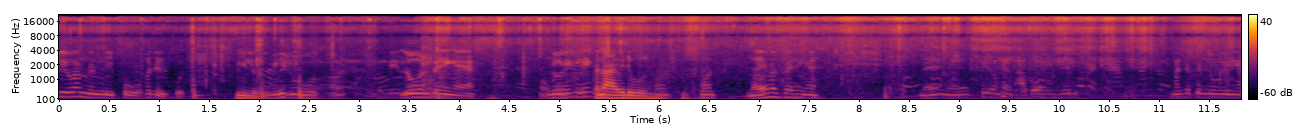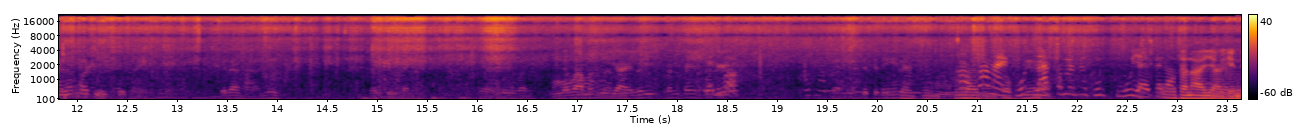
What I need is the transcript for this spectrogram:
พี่ว่ามันมีปูเขาถึงขุดมีรูไม่รู้รูมันเป็นยังไงอะรูเล็กทนายไปดูๆไหนมันเป็นยังไง ไหนไหนพี่ว่ามันจะเป็นรูยังไงแล้วเขาถึงขุดเป็นอาหารนี่ไม่ถึงกันดูมันแต่ว่ามันตัวใหญ่เลยมันเป็นตัวเล็กจะเป็นยังไงเอาก็ให้คุดรักก็ไม่ไปคุดปูใหญ่ไปหรโอ้อกทนายอยากเห็น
